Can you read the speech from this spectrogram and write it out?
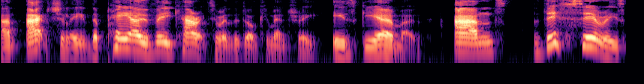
And actually, the POV character in the documentary is Guillermo. And this series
